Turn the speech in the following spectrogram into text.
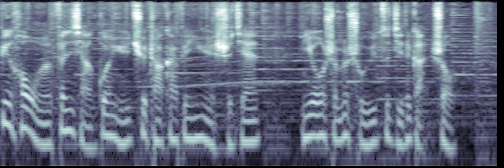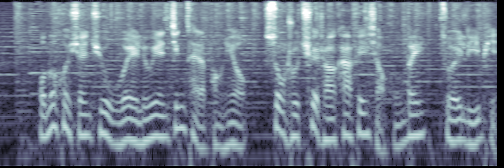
并和我们分享关于雀巢咖啡音乐时间，你有什么属于自己的感受？我们会选取五位留言精彩的朋友，送出雀巢咖啡小红杯作为礼品。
